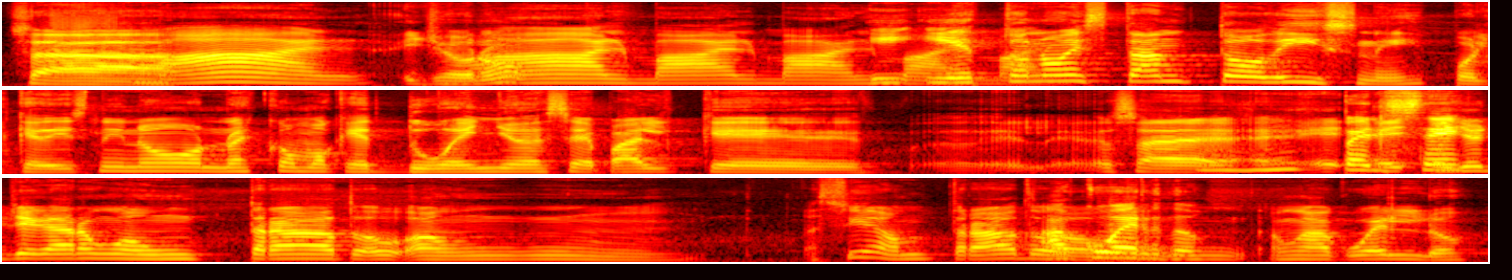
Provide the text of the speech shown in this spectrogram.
O sea, mal. y yo no- mal, mal, mal, y, mal, y esto mal. no es tanto Disney, porque Disney no, no es como que es dueño de ese parque. eh, O sea, eh, eh, ellos llegaron a un trato, a un... Sí, a un trato. a Acuerdo. un- A un, acuerdo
